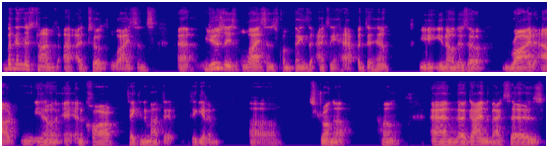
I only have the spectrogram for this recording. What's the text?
But then there's times I, I took license, uh, usually license from things that actually happened to him. You, you know, there's a ride out, you know, in, in, a car, taking him out to, to get him uh, strung up, hung. And the guy in the back says,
